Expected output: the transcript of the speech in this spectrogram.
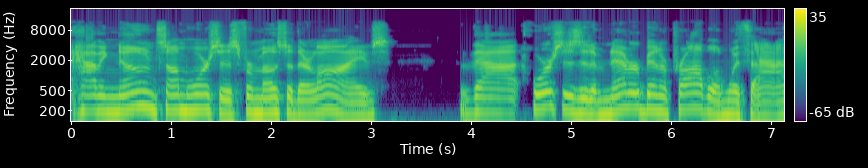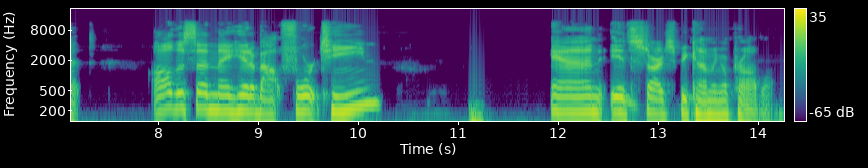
having known some horses for most of their lives, that horses that have never been a problem with that, all of a sudden they hit about 14 and it starts becoming a problem.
